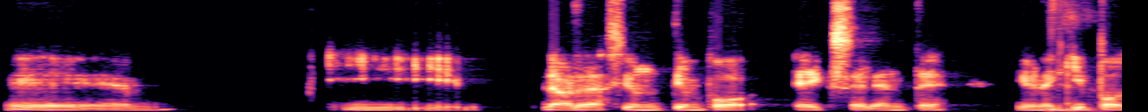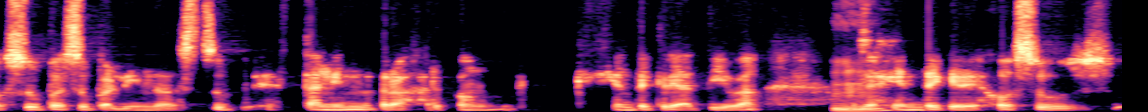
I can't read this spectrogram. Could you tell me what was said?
Eh, y la verdad ha sido un tiempo excelente y un equipo súper, súper lindo. Es, es, tan lindo trabajar con gente creativa, o sea, gente que dejó sus,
